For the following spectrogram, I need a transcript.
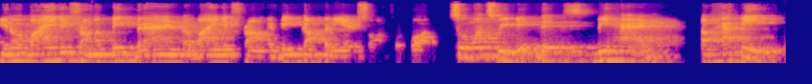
you know buying it from a big brand or buying it from a big company and so on and so forth. So once we did this, we had a happy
